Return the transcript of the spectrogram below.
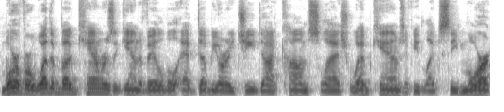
More of our WeatherBug cameras again available at wreg.com slash webcams if you'd like to see more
